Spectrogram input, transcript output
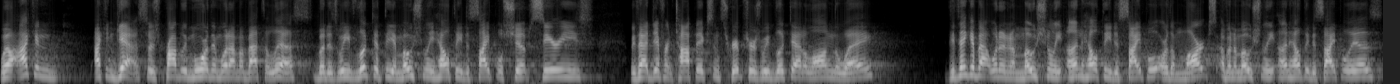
Well, I can, I can guess there's probably more than what I'm about to list, but as we've looked at the emotionally healthy discipleship series, we've had different topics and scriptures we've looked at along the way. If you think about what an emotionally unhealthy disciple or the marks of an emotionally unhealthy disciple is,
